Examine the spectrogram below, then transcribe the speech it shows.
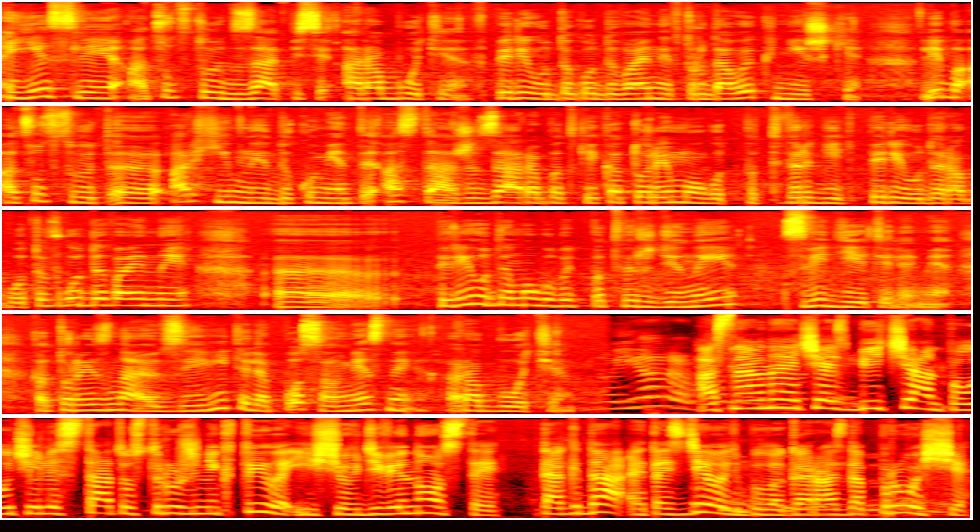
если отсутствуют записи о работе в период до года войны в трудовой книжке, либо отсутствуют э, архивные документы о стаже, заработке, которые могут подтвердить периоды работы в годы войны, э, периоды могут быть подтверждены свидетелями, которые знают заявителя по совместной работе. Основная часть бичан получили статус труженик тыла еще в 90-е. Тогда это сделать было гораздо проще.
